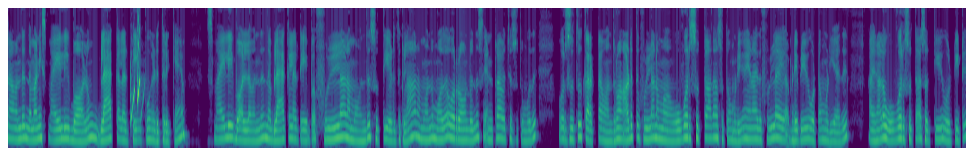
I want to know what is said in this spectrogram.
நான் வந்து இந்த மாதிரி ஸ்மைலி பாலும் பிளாக் கலர் டேப்பும் எடுத்திருக்கேன். ஸ்மைலி பாலில் வந்து இந்த பிளாக் கலர் டேப்பை ஃபுல்லாக நம்ம வந்து சுற்றி எடுத்துக்கலாம். நம்ம வந்து மொதல் ஒரு ரவுண்டு வந்து சென்டராக வச்சு சுற்றும் போது ஒரு சுற்று கரெக்டாக வந்துடும் அடுத்து ஃபுல்லாக நம்ம ஒவ்வொரு சுத்தாக தான் சுற்ற முடியும். ஏன்னா இது ஃபுல்லாக அப்படி அப்படியே ஒட்ட முடியாது. அதனால ஒவ்வொரு சுத்தாக சுற்றி ஒட்டிட்டு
